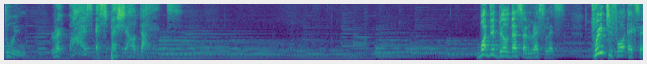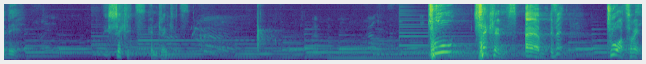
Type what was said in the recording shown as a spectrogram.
doing requires a special diet. Bodybuilders and wrestlers, 24 eggs a day. They shake it and drink it. Two chickens. Um, is it two or three?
